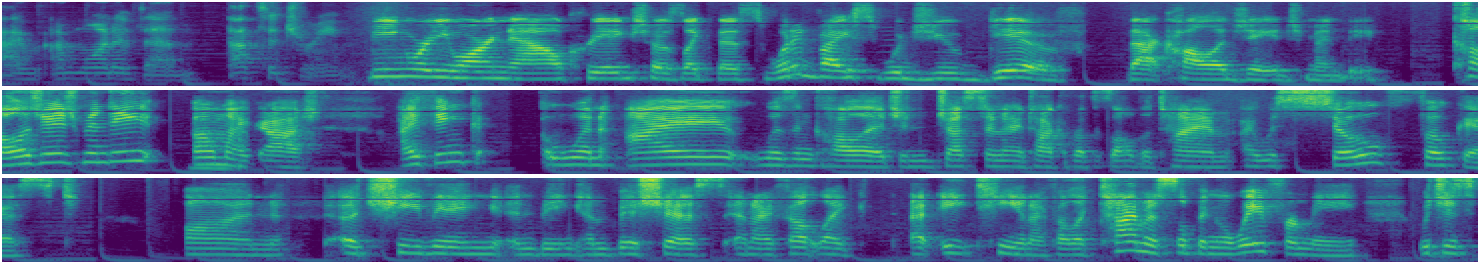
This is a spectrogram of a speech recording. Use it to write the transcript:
I'm, I'm one of them. That's a dream. Being where you are now, creating shows like this, what advice would you give that college age Mindy? College age Mindy? Oh my gosh. I think when I was in college, and Justin and I talk about this all the time, I was so focused on achieving and being ambitious. And I felt like at 18, I felt like time is slipping away from me, which is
